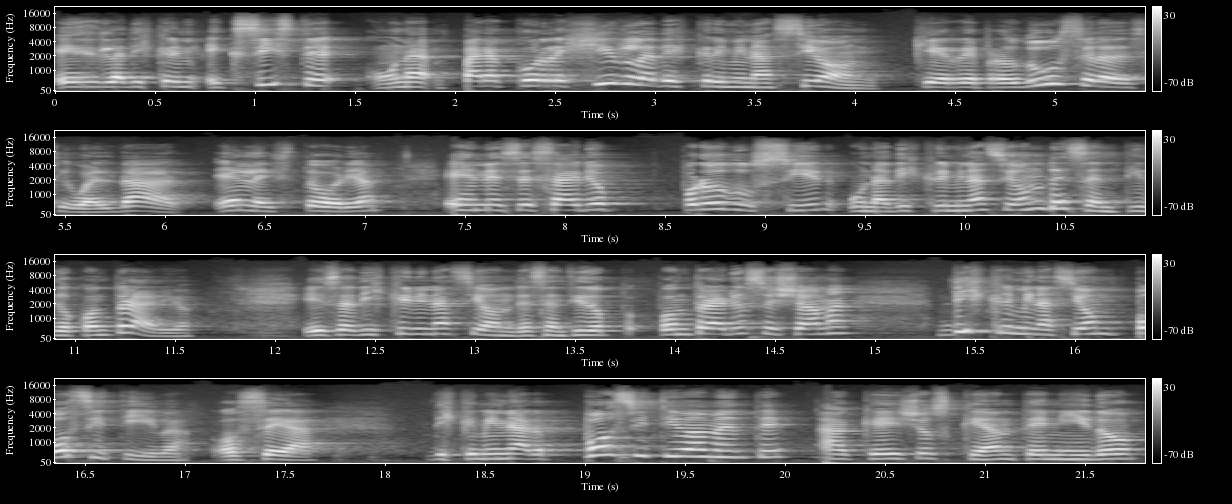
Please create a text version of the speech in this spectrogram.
existe para corregir la discriminación que reproduce la desigualdad en la historia, es necesario producir una discriminación de sentido contrario. Esa discriminación de sentido contrario se llama discriminación positiva, o sea, discriminar positivamente a aquellos que han tenido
